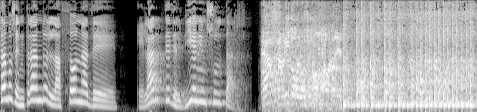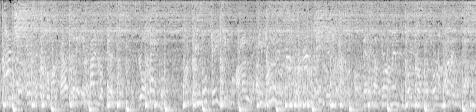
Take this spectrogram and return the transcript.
Estamos entrando en la zona de el arte del bien insultar. ¡Ha salido de los cojones! ¿Qué crees que tengo mal carácter? Está en lo cierto. Lo tengo. Y muchísimo. A la luz. Y mal educado. Etcétera. Desgraciadamente soy una persona mal educada.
